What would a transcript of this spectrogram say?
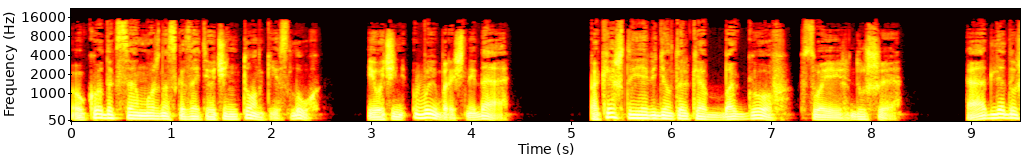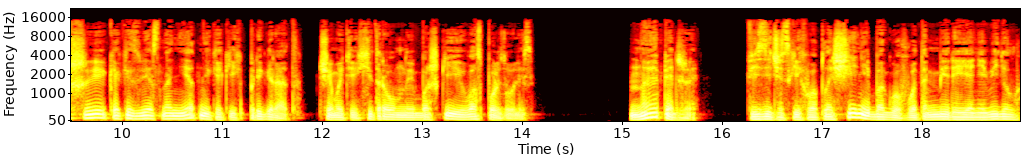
У кодекса, можно сказать, очень тонкий слух и очень выборочный, да. Пока что я видел только богов в своей душе. А для души, как известно, нет никаких преград, чем эти хитроумные башки и воспользовались. Но и опять же, физических воплощений богов в этом мире я не видел,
